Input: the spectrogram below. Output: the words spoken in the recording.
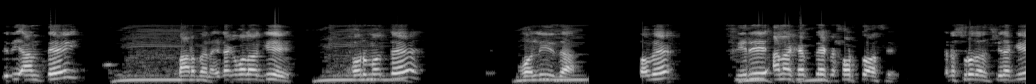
ফিরিয়ে আনতেই পারবে না। এটাকে বলা কি? হরমতে গলিজা তবে ফিরে আনার ক্ষেত্রে একটা শর্ত আছে। একটা সুরত আছে সেটা কি?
